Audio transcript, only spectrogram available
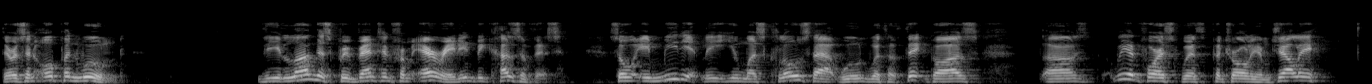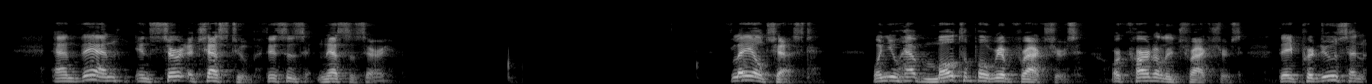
There is an open wound. The lung is prevented from aerating because of this. So immediately you must close that wound with a thick gauze uh, reinforced with petroleum jelly and then insert a chest tube. This is necessary. Flail chest. When you have multiple rib fractures or cartilage fractures, they produce an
